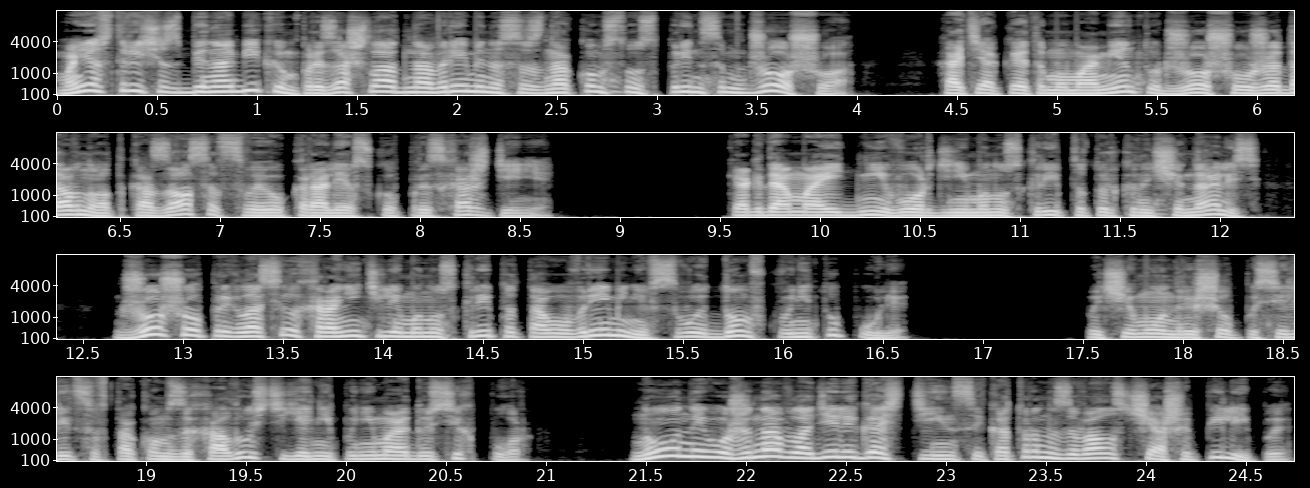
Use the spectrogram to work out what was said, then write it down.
моя встреча с Бенабиком произошла одновременно со знакомством с принцем Джошуа, хотя к этому моменту Джошуа уже давно отказался от своего королевского происхождения. Когда мои дни в Ордене Манускрипта только начинались, Джошуа пригласил хранителей манускрипта того времени в свой дом в Кванитупуле. Почему он решил поселиться в таком захолустье, я не понимаю до сих пор. Но он и его жена владели гостиницей, которая называлась «Чаша Пилипы».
